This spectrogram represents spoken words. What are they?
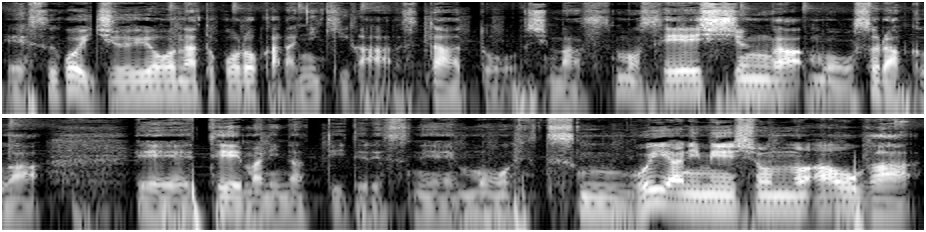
えー、すごい重要なところから2期がスタートしますもう青春がもうおそらくは、えー、テーマになっていてですねもうすんごいアニメーションの青が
